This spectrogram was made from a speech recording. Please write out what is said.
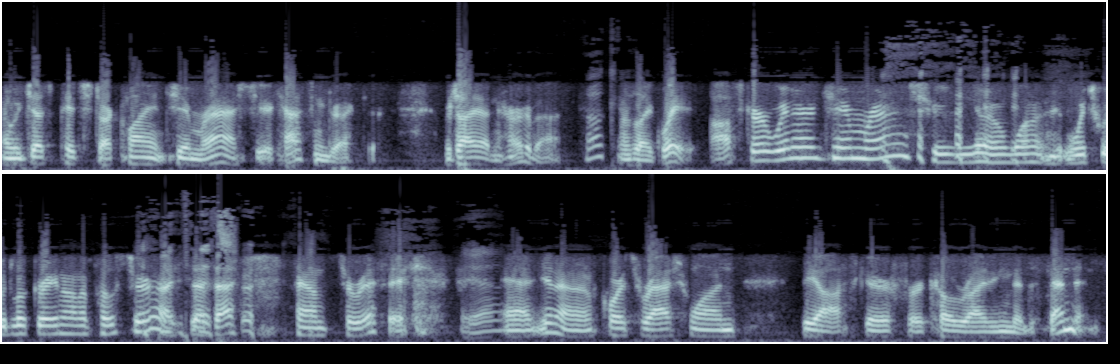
and we just pitched our client Jim Rash to your casting director." which I hadn't heard about. Okay. I was like, wait, Oscar winner Jim Rash, who you know, one, which would look great on a poster. I said that right. sounds terrific. Yeah. And you know, of course, Rash won the Oscar for co-writing The Descendants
